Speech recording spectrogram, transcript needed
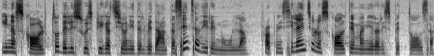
in ascolto delle sue spiegazioni del Vedanta senza dire nulla proprio in silenzio lo ascolta in maniera rispettosa.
